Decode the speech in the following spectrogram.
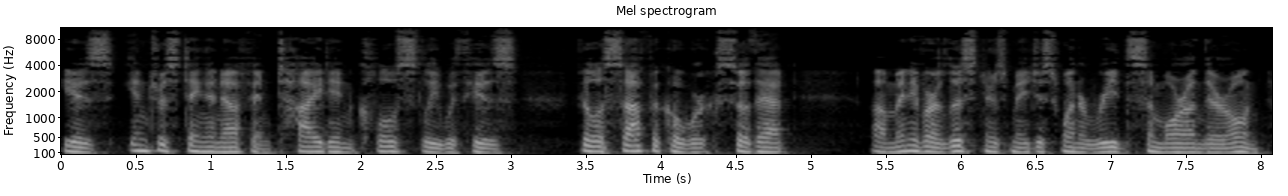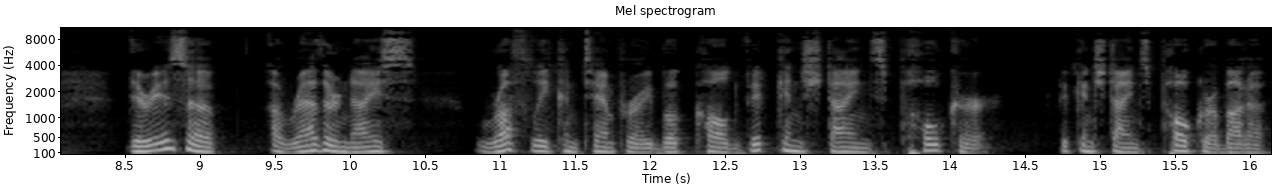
is interesting enough and tied in closely with his philosophical work so that uh, many of our listeners may just want to read some more on their own. There is a, a rather nice, roughly contemporary book called Wittgenstein's Poker. Wittgenstein's Poker about a,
